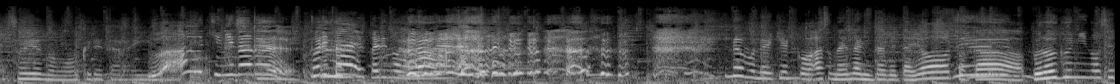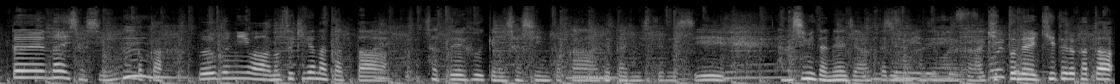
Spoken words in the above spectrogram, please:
ね。そういうのも送れたらいいうわー、気になる。撮りたい二人のものね。ひなもね、結構朝何々食べたよとか、ブログに載せてない写真とか、ブログには載せきれなかった撮影風景の写真とかあげたりしてるし、楽しみだね、じゃあ二人も始まるから。きっとね、聞いてる方、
